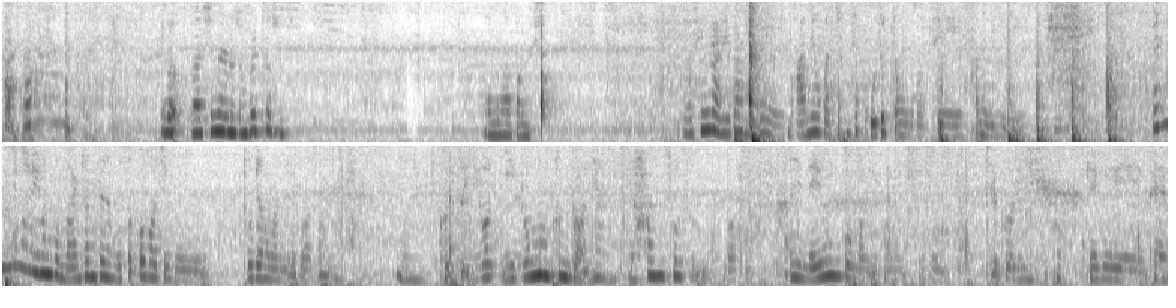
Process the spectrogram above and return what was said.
어? 이거 마시멜로 좀 훑어주세요 엄마 방식 내가 생각을 해봤는데 마녀가 진짜 고됐던 것 같아 하는 일이 맨날 이런 거 말도 안 되는 거 섞어가지고 도량 만들고 하잖아 응. 그것도 이거 이것만큼도 아니야. 이한 소스 맞아 아니 내용도 막 이상해 무슨 개구리 개구리에 뱀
